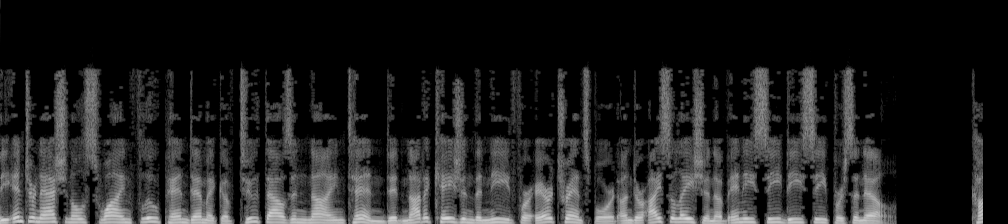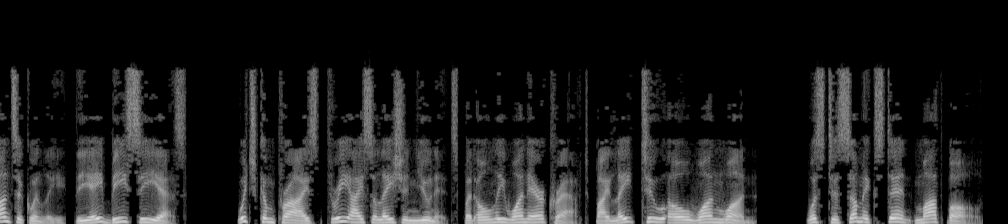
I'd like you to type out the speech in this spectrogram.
the international swine flu pandemic of 2009–10 did not occasion the need for air transport under isolation of any CDC personnel. Consequently, the ABCS—which comprised three isolation units but only one aircraft by late 2011—was to some extent mothballed.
